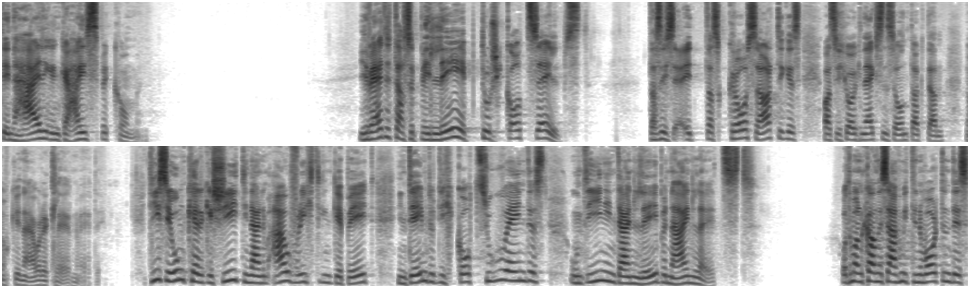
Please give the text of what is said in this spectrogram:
den Heiligen Geist bekommen. Ihr werdet also belebt durch Gott selbst. Das ist etwas Großartiges, was ich euch nächsten Sonntag dann noch genauer erklären werde. Diese Umkehr geschieht in einem aufrichtigen Gebet, indem du dich Gott zuwendest und ihn in dein Leben einlädst. Oder man kann es auch mit den Worten des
